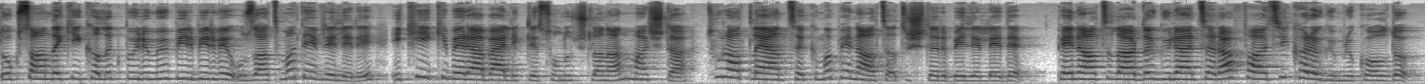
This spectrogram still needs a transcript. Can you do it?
90 dakikalık bölümü 1-1 ve uzatma devreleri 2-2 beraberlikle sonuçlanan maçta tur atlayan takımı penaltı atışları belirledi. Penaltılarda gülen taraf Fatih Karagümrük oldu.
